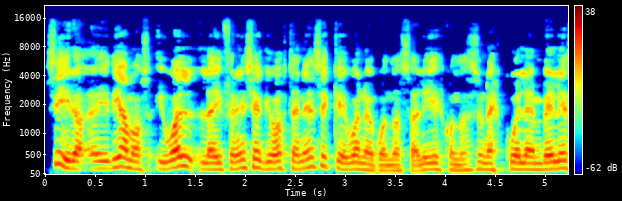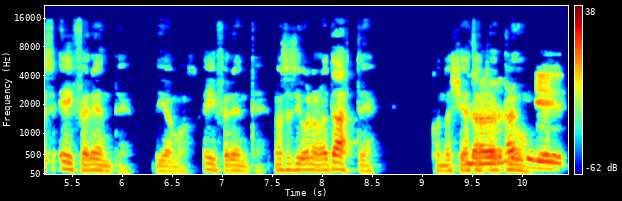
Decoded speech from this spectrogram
Sí, eh, digamos, igual la diferencia que vos tenés es que, bueno, cuando salís, cuando haces una escuela en Vélez es diferente, digamos, es diferente. No sé si vos lo notaste cuando llegaste la verdad Que,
